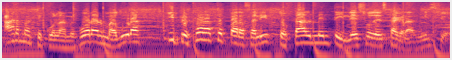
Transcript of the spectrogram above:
ármate con la mejor armadura y prepárate para salir totalmente ileso de esta gran misión.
